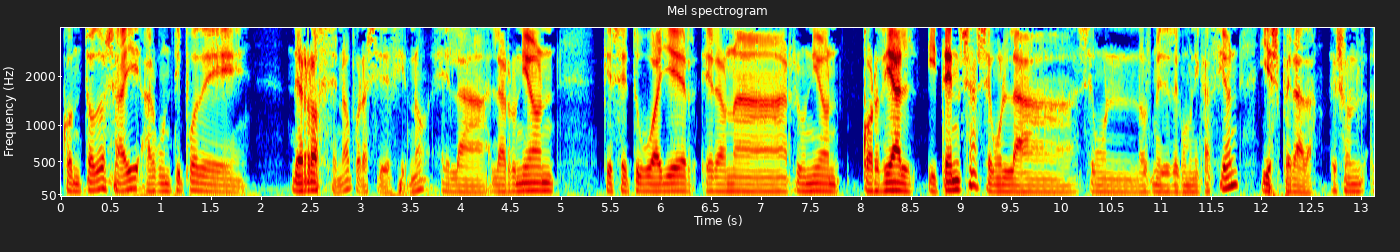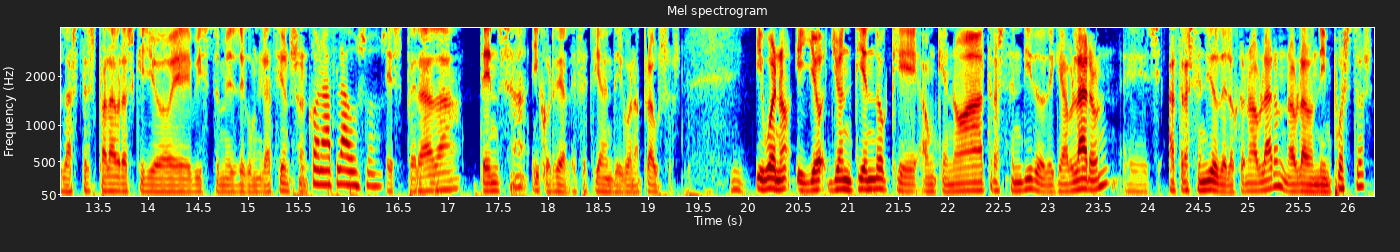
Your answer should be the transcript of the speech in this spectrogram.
con todos hay algún tipo de, de roce, ¿no? Por así decir, ¿no? Eh, La, la reunión que se tuvo ayer era una reunión cordial y tensa, según la, según los medios de comunicación, y esperada. Esas son las tres palabras que yo he visto en medios de comunicación son Con aplausos. esperada, tensa y cordial, efectivamente, y con aplausos. Y bueno, y yo, yo entiendo que, aunque no ha trascendido de qué hablaron, eh, ha trascendido de lo que no hablaron, no hablaron de impuestos,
